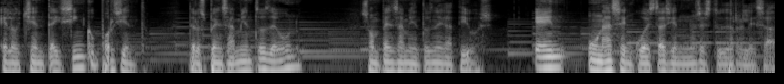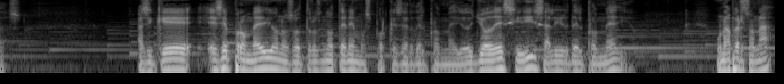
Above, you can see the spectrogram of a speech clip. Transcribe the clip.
el 85% de los pensamientos de uno son pensamientos negativos en unas encuestas y en unos estudios realizados. Así que ese promedio nosotros no tenemos por qué ser del promedio. Yo decidí salir del promedio. Una persona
